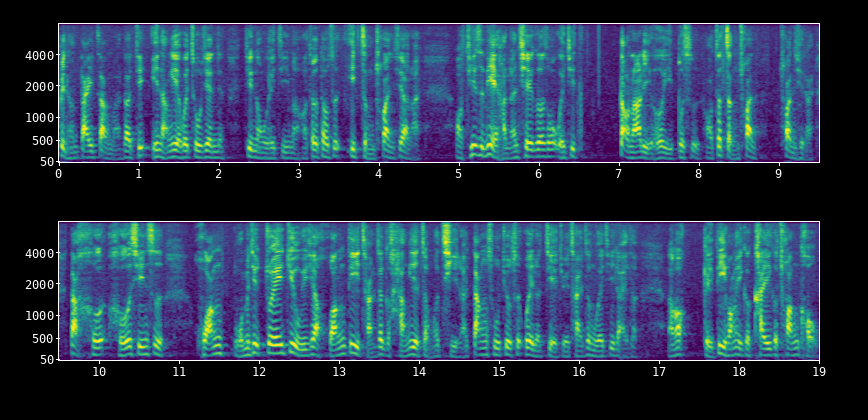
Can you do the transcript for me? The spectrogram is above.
变成呆账嘛，到金银行业会出现金融危机嘛，哈，这个都是一整串下来，哦，其实你也很难切割说危机到哪里而已，不是，哦，这整串串起来，那核核心是房，我们去追究一下房地产这个行业怎么起来，当初就是为了解决财政危机来的，然后给地方一个开一个窗口。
